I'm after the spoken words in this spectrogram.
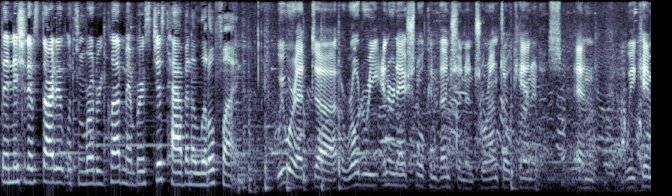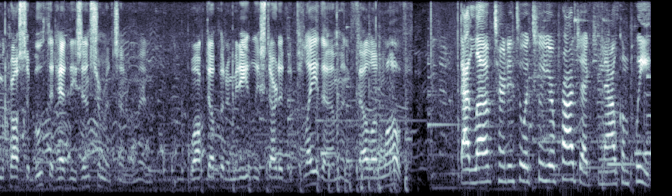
The initiative started with some Rotary Club members just having a little fun. We were at uh, a Rotary International Convention in Toronto, Canada, and we came across a booth that had these instruments in them and walked up and immediately started to play them and fell in love. That love turned into a two-year project, now complete.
